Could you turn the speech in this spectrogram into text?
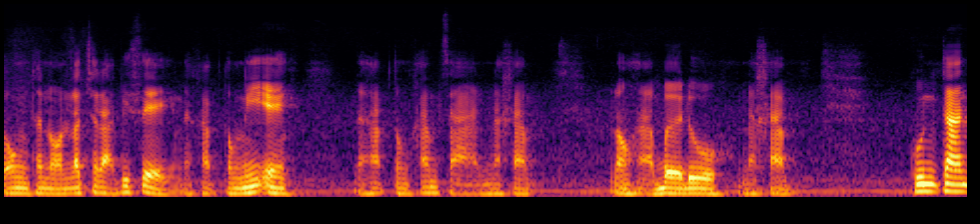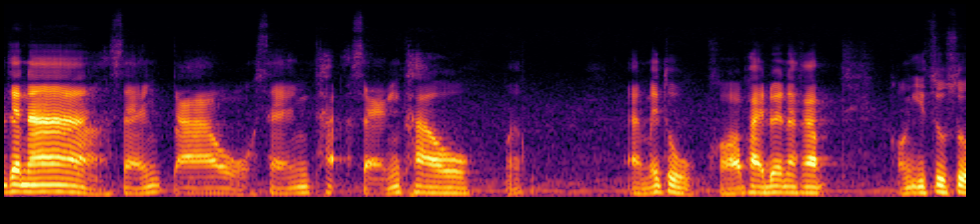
ตรงถนนรัชดาพิเศษนะครับ ตรงนี้เองนะครับ ตรงข้ามศาลนะครับ ลองหาเบอร์ดูนะครับ คุณการจนาแสงเตาแสงแสงเทาอ่านไม่ถูกขออภัยด้วยนะครับ ของ Isuzu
